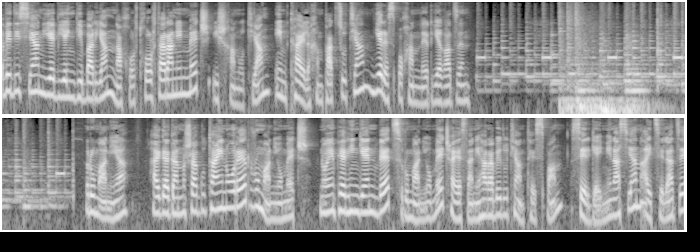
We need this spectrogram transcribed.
Ավեդիսյան եւ Յենգիբարյան նախորդ խորհրդարանին մեջ իշխանության իմ քայլը խմբակցության երեսփոխաններ եղած են։ Ռումանիա Հայկական մշակութային օրեր Ռումանիո մեջ Նոյեմբեր 5-ին 6 Ռումանիո մեջ Հայաստանի Հանրապետության տեսփան Սերգեյ Մինասյան այցելած է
